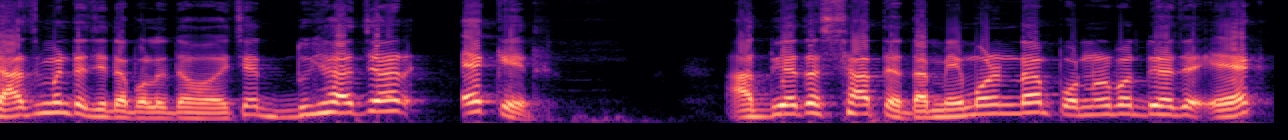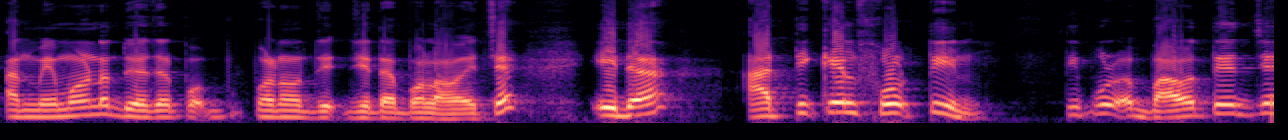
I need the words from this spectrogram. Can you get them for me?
জাজমেন্টে যেটা বলে দেওয়া হয়েছে, দুই হাজার একের আর দুই হাজার সাতে দ্য মেমোরেন্ডাম পনেরো বার দুই হাজার এক আর মেমোরেন্ডাম দুই হাজার পনেরো যেটা বলা হয়েছে, এটা আর্টিকেল ফোরটিন, ত্রিপুরা ভারতের যে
